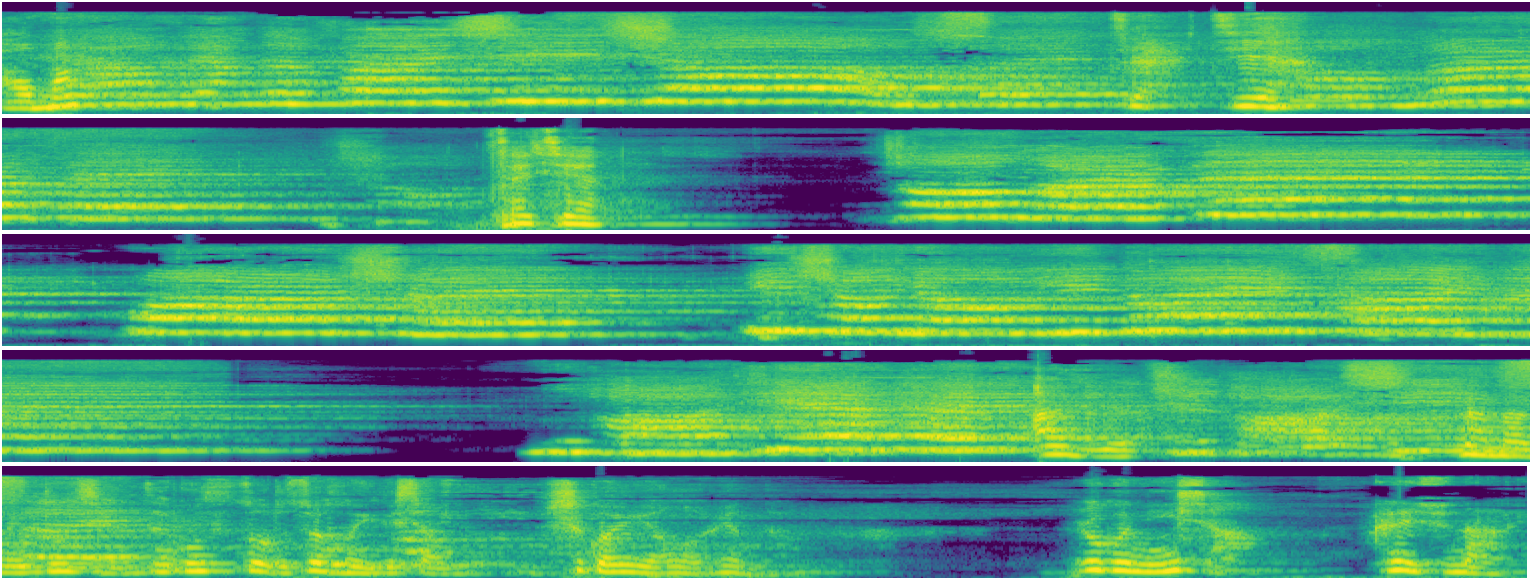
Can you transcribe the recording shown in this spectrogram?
好吗？再见。再见。阿姨，娜娜临终前在公司做的最后一个项目是关于养老院的。如果您想，可以去那里。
